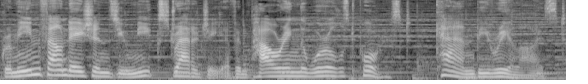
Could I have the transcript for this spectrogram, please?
Grameen Foundation's unique strategy of empowering the world's poorest can be realized.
